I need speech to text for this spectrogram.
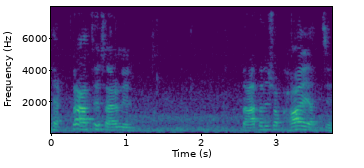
একটা আছে সায়নের। তাড়াতাড়ি সব খাওয়া যাচ্ছে।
